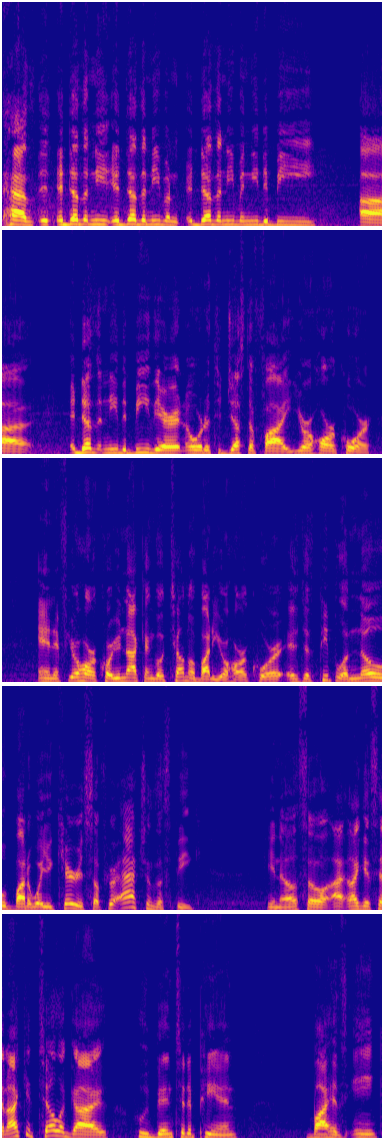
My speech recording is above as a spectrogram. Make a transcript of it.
has it, it doesn't need it doesn't even it doesn't even need to be uh it doesn't need to be there in order to justify your hardcore. And if you're hardcore, you're not gonna go tell nobody you're hardcore. It's just people will know by the way you carry yourself. Your actions will speak. You know, so I, like I said, I could tell a guy who's been to the pen by his ink.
